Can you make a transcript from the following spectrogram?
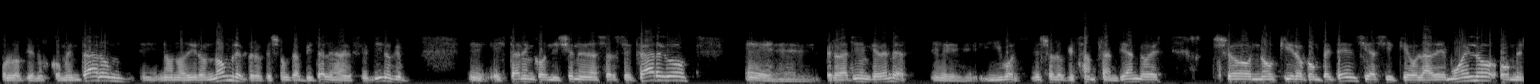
por lo que nos comentaron, eh, no nos dieron nombre, pero que son capitales argentinos que eh, están en condiciones de hacerse cargo, eh, pero la tienen que vender. Eh, y bueno, eso lo que están planteando es, yo no quiero competencia, así que o la demuelo o me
